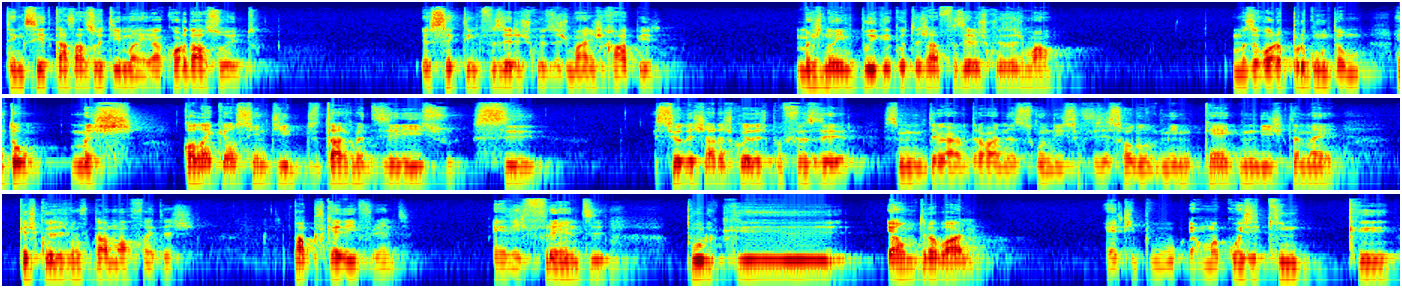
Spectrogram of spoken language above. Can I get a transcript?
tenho que sair de casa às 8h30, acordo às 8 eu sei que tenho que fazer as coisas mais rápido, mas não implica que eu esteja a fazer as coisas mal. Mas agora perguntam-me, então, mas qual é que é o sentido de estás-me a dizer isso se, se eu deixar as coisas para fazer, se me entregar o trabalho na segunda e se eu fizer só no domingo, quem é que me diz que também que as coisas vão ficar mal feitas? Pá, porque é diferente. É diferente porque é um trabalho. É tipo, é uma coisa que, que,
